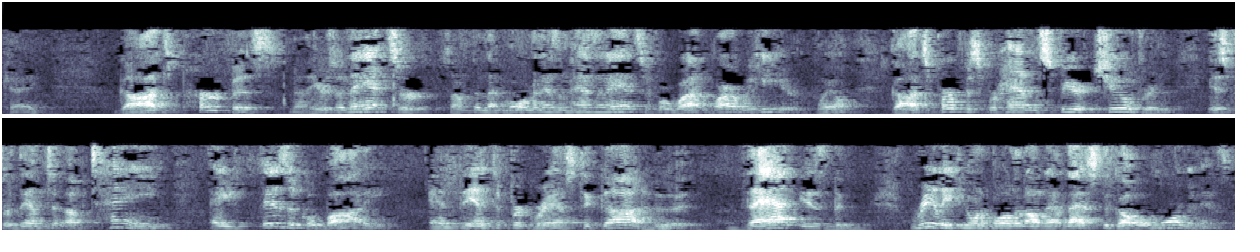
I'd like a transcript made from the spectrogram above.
Okay, God's purpose. Now here's an answer, something that Mormonism has an answer for. Why, why are we here? Well, God's purpose for having spirit children is for them to obtain a physical body and then to progress to godhood. That is the, really, if you want to boil it all down, that's the goal of Mormonism.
